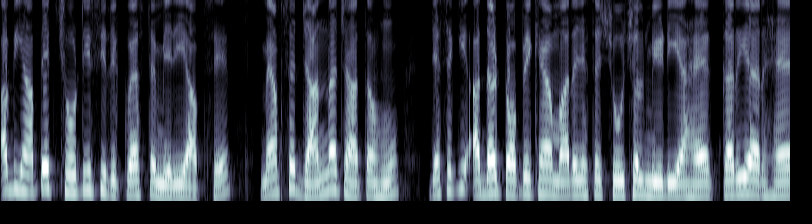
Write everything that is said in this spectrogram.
अब यहाँ पे एक छोटी सी रिक्वेस्ट है मेरी आपसे। मैं आपसे जानना चाहता हूँ, जैसे कि अदर टॉपिक है हमारे, जैसे सोशल मीडिया है करियर है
